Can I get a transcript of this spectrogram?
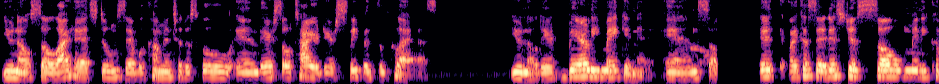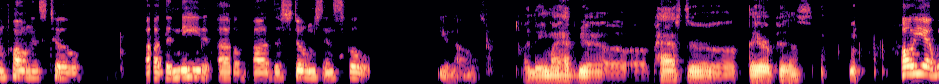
You know, so I had students that would come into the school and they're so tired they're sleeping through class. You know, they're barely making it, and so it, like I said, it's just so many components to uh, the need of uh, the students in school, you know. And then you might have to be a, a pastor, a therapist. oh yeah, we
